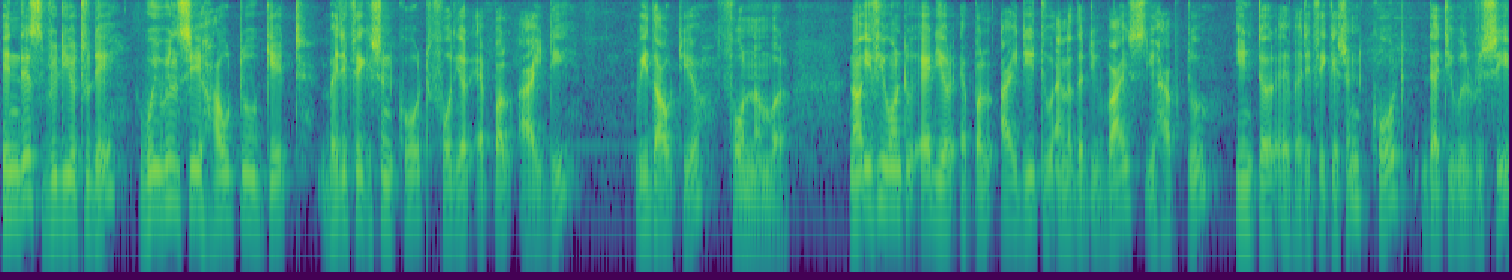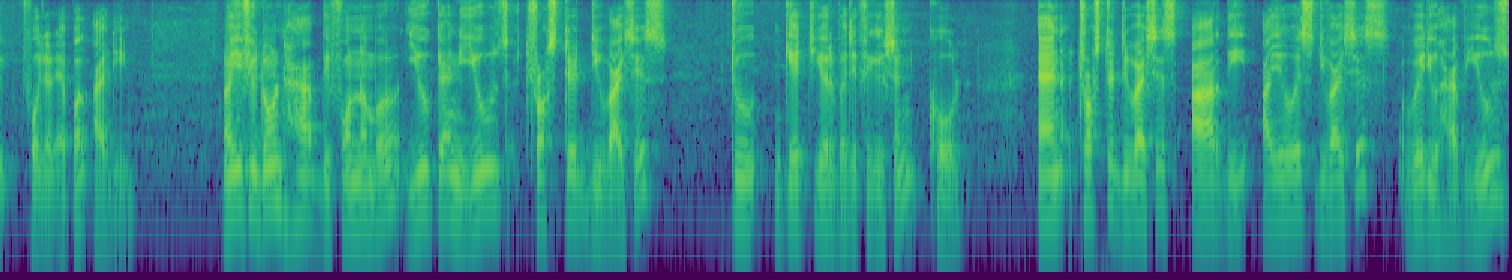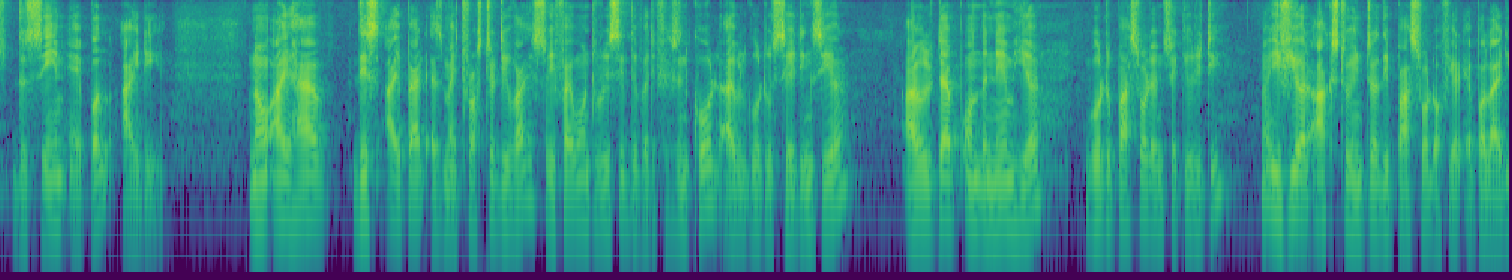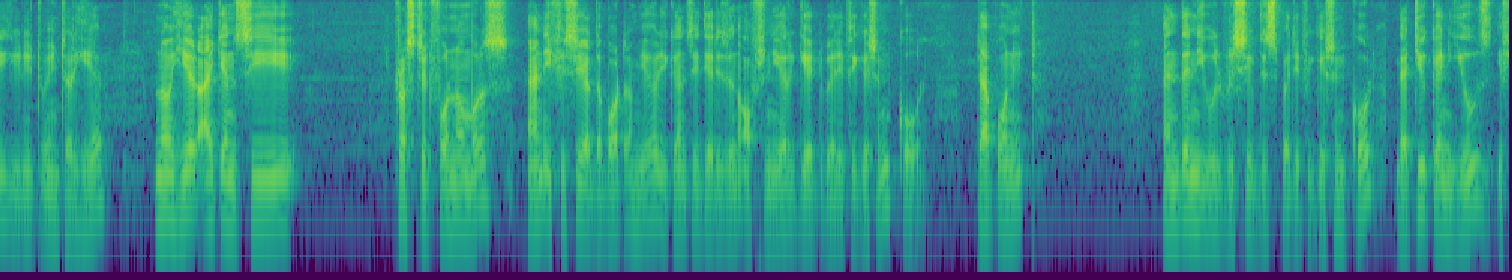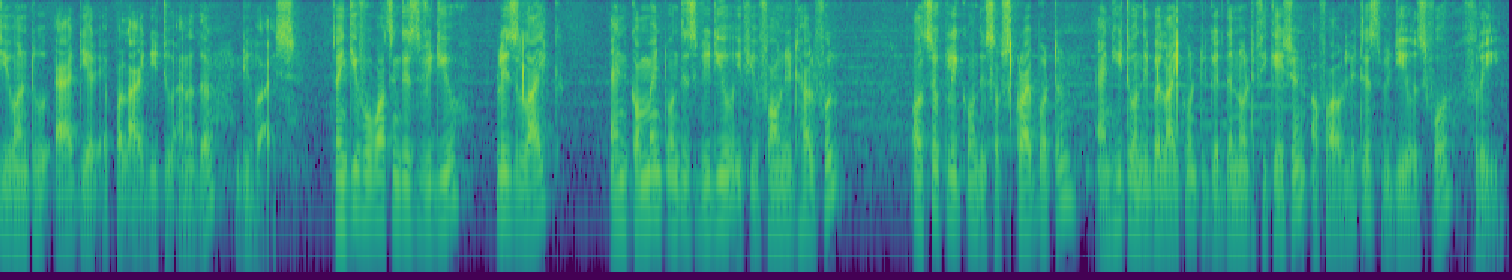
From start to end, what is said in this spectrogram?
In this video today, we will see how to get verification code for your Apple ID without your phone number. Now if you want to add your Apple ID to another device, you have to enter a verification code that you will receive for your Apple ID. Now if you don't have the phone number, you can use trusted devices to get your verification code and trusted devices are the iOS devices where you have used the same Apple ID. Now I have this iPad as my trusted device. So if I want to receive the verification code, I will go to settings here. I will tap on the name here, go to password and security. Now if you are asked to enter the password of your Apple ID, you need to enter here. Now here I can see trusted phone numbers and if you see at the bottom here, you can see there is an option here, get verification code tap on it and then you will receive this verification code that you can use if you want to add your Apple ID to another device. Thank you for watching this video. Please like and comment on this video if you found it helpful. Also click on the subscribe button and hit on the bell icon to get the notification of our latest videos for free.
